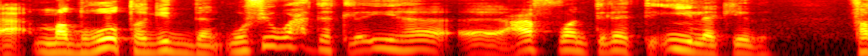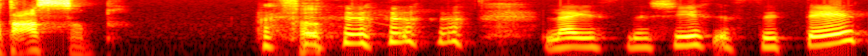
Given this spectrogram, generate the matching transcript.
آه، مضغوطة جدا. وفي واحدة تلاقيها آه، عفوا تلاقيها تقيلة كده فتعصب. ف... لا يا شيخ الستات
